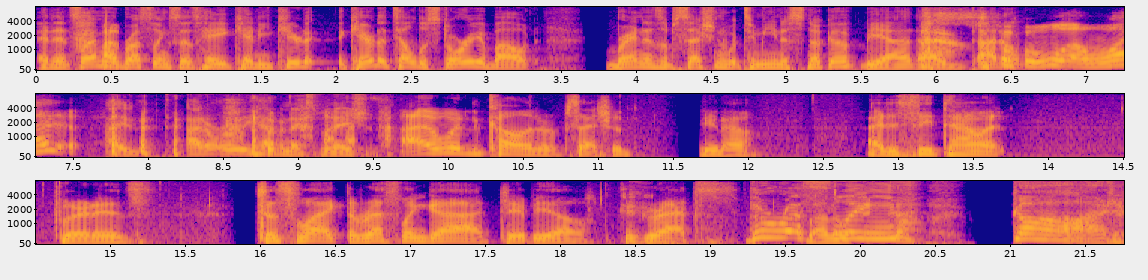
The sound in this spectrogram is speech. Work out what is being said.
And then Slam Up Wrestling says, "Hey, can you care to, care to tell the story about Brandon's obsession with Tamina Snuka?" Yeah, I, I don't, what? I, I don't really have an explanation. I wouldn't call it an obsession. You know, I just see talent where it is. Just like the wrestling god, JBL. Congrats. The the wrestling god.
